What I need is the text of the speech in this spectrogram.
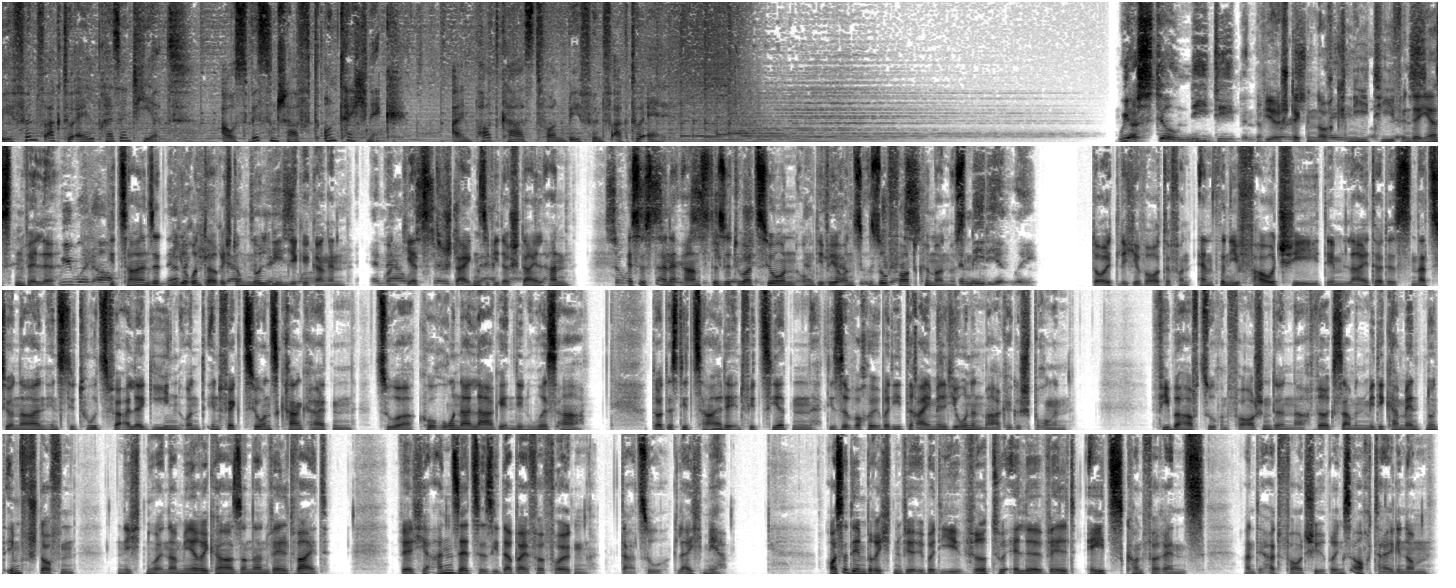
B5 aktuell präsentiert. Aus Wissenschaft und Technik. Ein Podcast von B5 aktuell. Wir stecken noch knietief in der ersten Welle. Die Zahlen sind nie runter Richtung Nulllinie gegangen. Und jetzt steigen sie wieder steil an. Es ist eine ernste Situation, um die wir uns sofort kümmern müssen. Deutliche Worte von Anthony Fauci, dem Leiter des Nationalen Instituts für Allergien und Infektionskrankheiten, zur Corona-Lage in den USA. Dort ist die Zahl der Infizierten diese Woche über die drei Millionen Marke gesprungen. Fieberhaft suchen Forschende nach wirksamen Medikamenten und Impfstoffen, nicht nur in Amerika, sondern weltweit. Welche Ansätze sie dabei verfolgen, dazu gleich mehr. Außerdem berichten wir über die virtuelle Welt-AIDS-Konferenz, an der hat Fauci übrigens auch teilgenommen.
